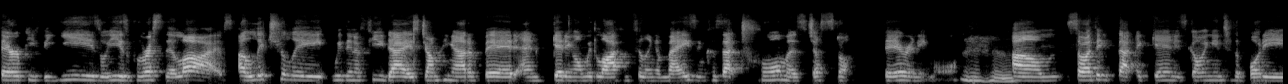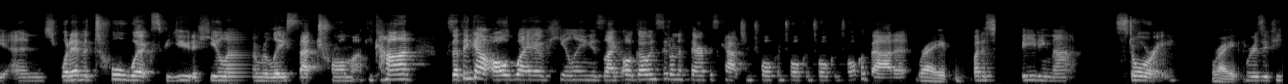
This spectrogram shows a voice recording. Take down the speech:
therapy for years or years for the rest of their lives are literally within a few days jumping out of bed and getting on with life and feeling amazing because that trauma is just not there anymore. Mm-hmm. Um, so I think that again is going into the body and whatever tool works for you to heal and release that trauma. You can't because I think our old way of healing is like, oh, go and sit on a therapist couch and talk and talk and talk and talk about it. Right. But it's feeding that story. Right. Whereas if you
